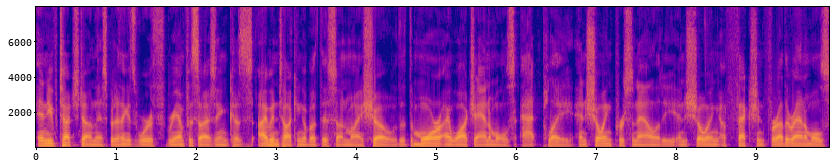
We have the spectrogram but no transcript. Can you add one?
And you've touched on this, but I think it's worth reemphasizing because I've been talking about this on my show that the more I watch animals at play and showing personality and showing affection for other animals,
